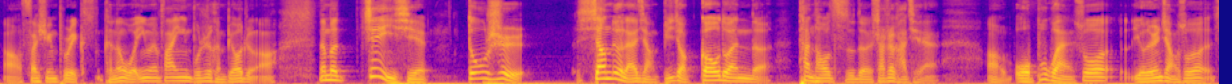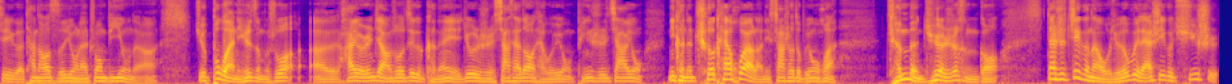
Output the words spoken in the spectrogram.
啊，Fashion Brakes，可能我英文发音不是很标准啊。那么这些都是相对来讲比较高端的碳陶瓷的刹车卡钳啊。我不管说，有的人讲说这个碳陶瓷用来装逼用的啊，就不管你是怎么说，呃，还有人讲说这个可能也就是下赛道才会用，平时家用你可能车开坏了，你刹车都不用换。成本确实很高，但是这个呢，我觉得未来是一个趋势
